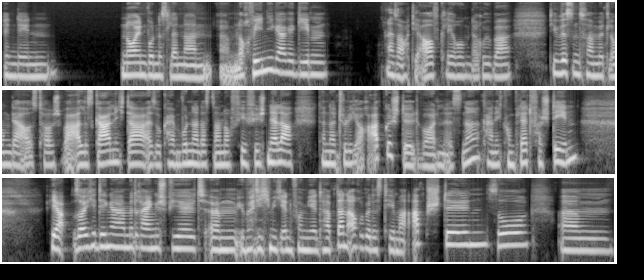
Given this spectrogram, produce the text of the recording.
in den neuen Bundesländern ähm, noch weniger gegeben. Also auch die Aufklärung darüber, die Wissensvermittlung, der Austausch war alles gar nicht da. Also kein Wunder, dass da noch viel, viel schneller dann natürlich auch abgestillt worden ist. Ne? Kann ich komplett verstehen. Ja, solche Dinge haben mit reingespielt, ähm, über die ich mich informiert habe. Dann auch über das Thema Abstillen so. Ähm,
